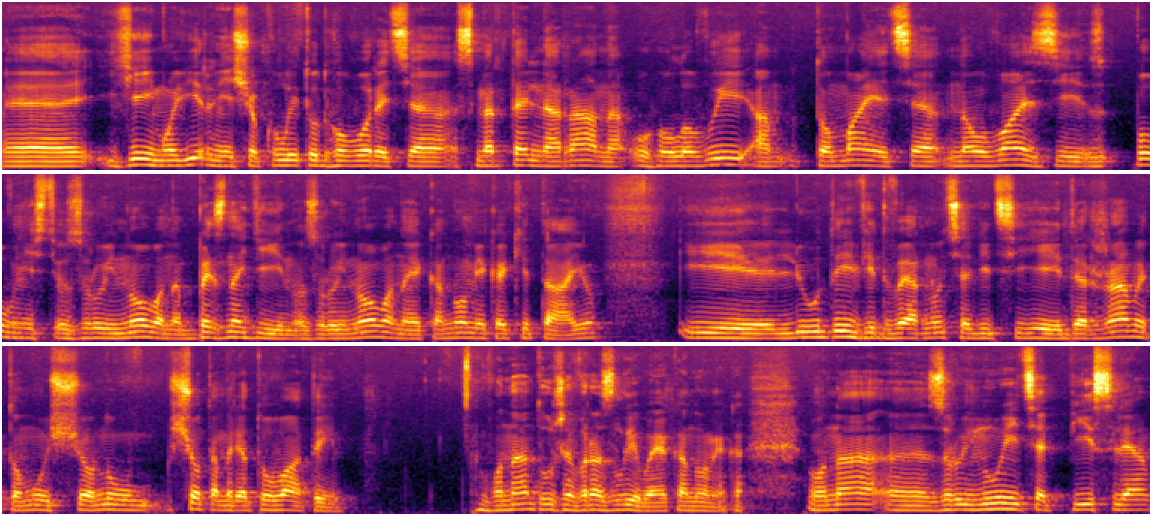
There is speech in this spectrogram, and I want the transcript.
Е, Є ймовірність, що коли тут говориться смертельна рана у голови, а то мається на увазі повністю зруйнована, безнадійно зруйнована економіка Китаю. І люди відвернуться від цієї держави, тому що ну що там рятувати? Вона дуже вразлива економіка. Вона е, зруйнується після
